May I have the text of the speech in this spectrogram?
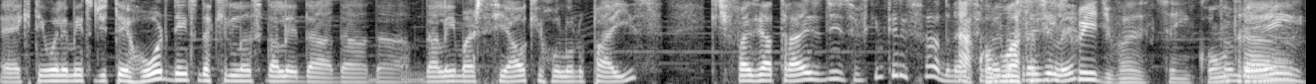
é, que tem um elemento de terror dentro daquele lance da lei, da, da, da, da lei marcial que rolou no país, que te faz ir atrás de. Você fica interessado, né? Ah, você como o Assassin's. Creed, vai, você encontra, Também.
